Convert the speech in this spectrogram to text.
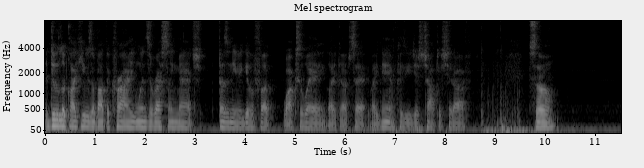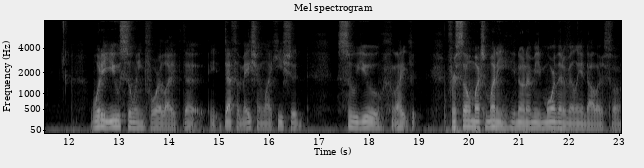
The dude looked like he was about to cry. He wins the wrestling match, doesn't even give a fuck, walks away like upset, like damn, because he just chopped his shit off. So, what are you suing for? Like the defamation? Like he should sue you like for so much money. You know what I mean? More than a million dollars. So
